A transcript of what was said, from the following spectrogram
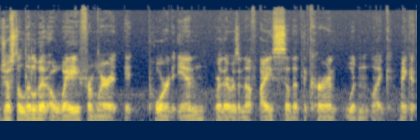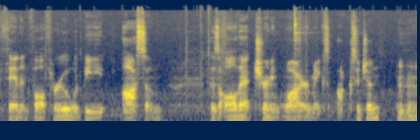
just a little bit away from where it, it poured in, where there was enough ice so that the current wouldn't like make it thin and fall through, would be awesome. Because all that churning water makes oxygen, mm-hmm.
